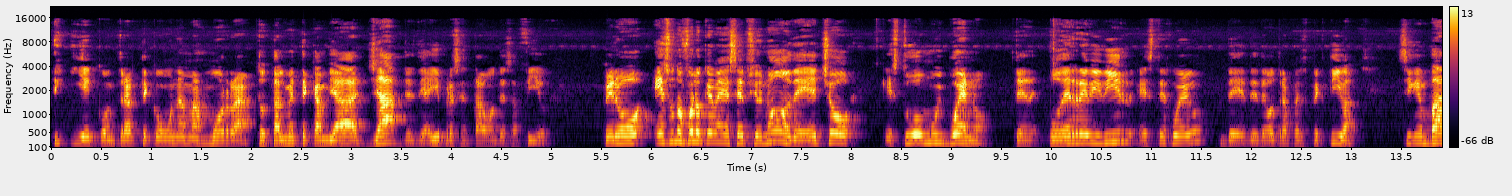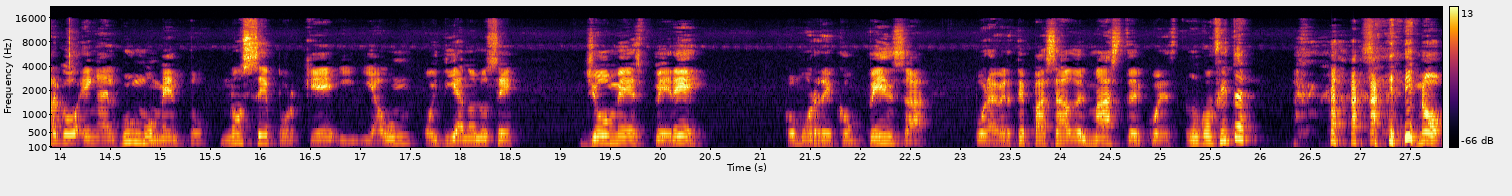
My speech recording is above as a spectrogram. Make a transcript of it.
y encontrarte con una mazmorra totalmente cambiada ya desde ahí presentaba un desafío. Pero eso no fue lo que me decepcionó, de hecho estuvo muy bueno poder revivir este juego desde otra perspectiva. Sin embargo, en algún momento, no sé por qué y, aún hoy día no lo sé, yo me esperé como recompensa por haberte pasado el Master Quest. ¿Un confite? no.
